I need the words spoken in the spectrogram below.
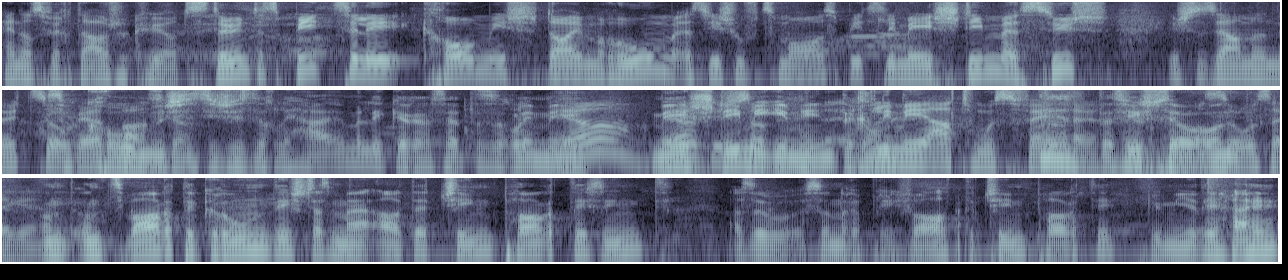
haben wir es vielleicht auch schon gehört, es tönt ein bisschen komisch da im Raum, es ist auf das Mal ein bisschen mehr Stimme, sonst ist das ja einmal nicht so, So gell, komisch, Pascal? es ist ein bisschen heimeliger, es hat so ein bisschen mehr, Ja, mehr ja, Stimmung so im Ein Hintergrund. bisschen mehr Atmosphäre. Das ist so. Und, sagen. und, und zwar der Grund ist, dass wir an der Gin-Party sind. Also so einer privaten Gin-Party bei mir daheim.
